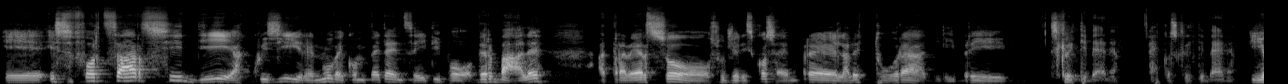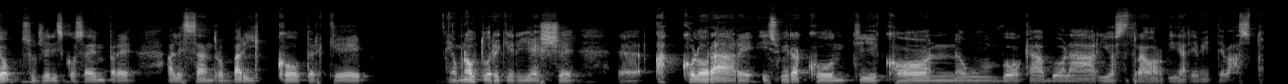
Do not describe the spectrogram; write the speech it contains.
e, e, sforzarsi di acquisire nuove competenze di tipo verbale attraverso, suggerisco sempre, la lettura di libri scritti bene. Ecco, scritti bene. Io suggerisco sempre Alessandro Baricco perché è un autore che riesce eh, accolorare i suoi racconti con un vocabolario straordinariamente vasto.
